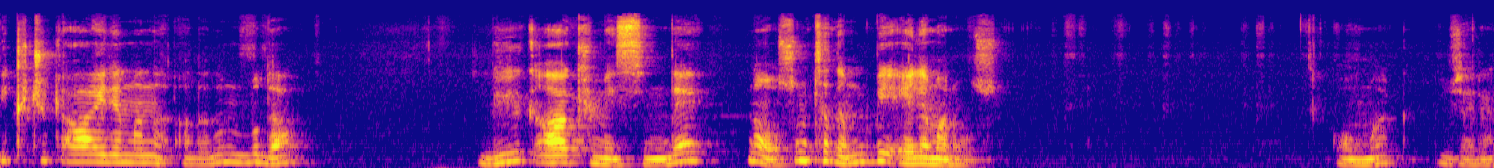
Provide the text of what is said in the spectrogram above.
Bir küçük A elemanı alalım. Bu da büyük A kümesinde ne olsun? Tanımlı bir eleman olsun. Olmak üzere.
